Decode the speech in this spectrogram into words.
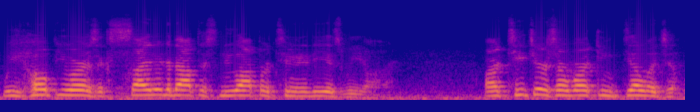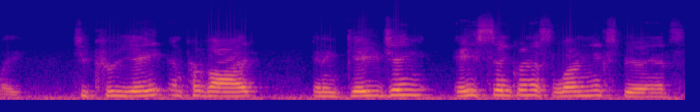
We hope you are as excited about this new opportunity as we are. Our teachers are working diligently to create and provide an engaging, asynchronous learning experience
